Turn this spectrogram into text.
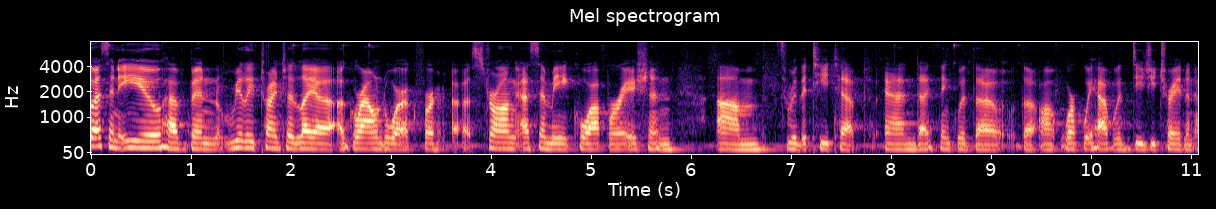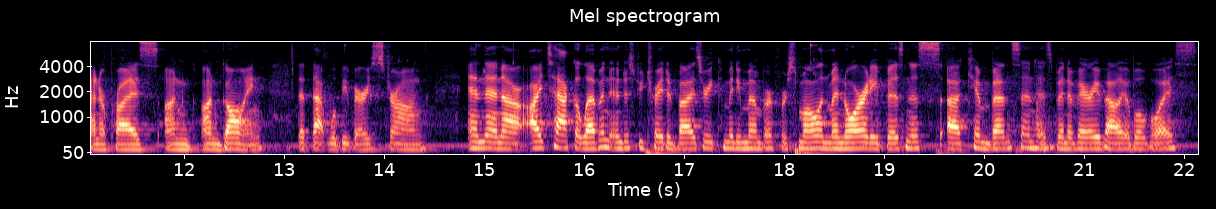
US and EU have been really trying to lay a, a groundwork for a strong SME cooperation um, through the TTIP. And I think with the, the uh, work we have with DG Trade and Enterprise on, ongoing, that that will be very strong. And then our ITAC 11 Industry Trade Advisory Committee member for small and minority business, uh, Kim Benson, has been a very valuable voice.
